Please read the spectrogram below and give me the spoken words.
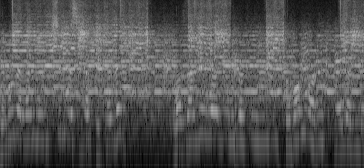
Normalde ellerim öyle kişi bile sıcak tutarlar. Bazen de ya diyor burada sobam var ellerinde.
